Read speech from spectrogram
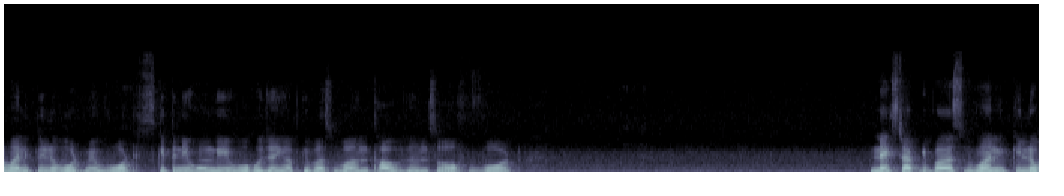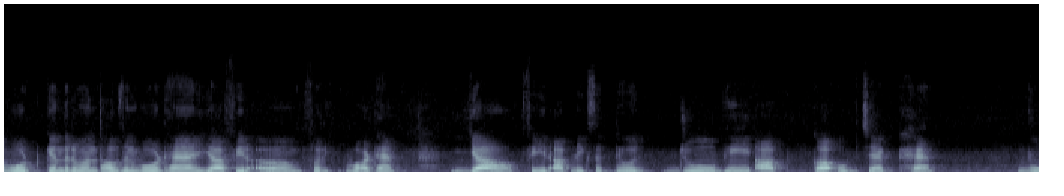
one kilo watt में वोट्स कितने होंगे? वो हो जाएँगे आपके पास one thousands of watt next आपके पास वन किलो वोट के अंदर वन थाउज़ेंड वोट हैं, या फिर सॉरी वाट हैं। या फिर आप लिख सकते हो, जो भी आपका ऑब्जेक्ट है। वो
